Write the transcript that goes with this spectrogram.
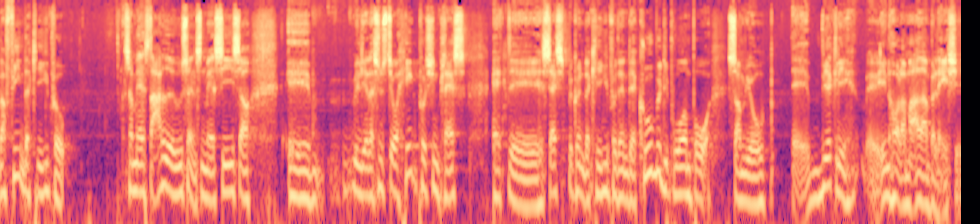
var fint at kigge på. Som jeg startede udsendelsen med at sige, så øh, vil jeg da synes, det var helt på sin plads, at øh, SAS begyndte at kigge på den der kube, de bruger ombord, som jo øh, virkelig øh, indeholder meget emballage.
